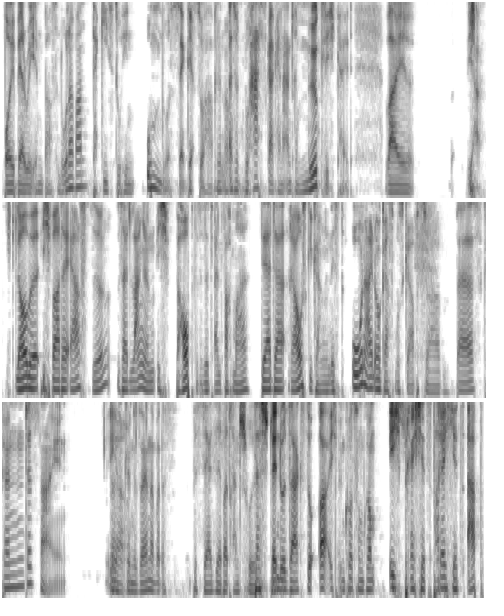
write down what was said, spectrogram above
Boyberry in Barcelona waren, da gehst du hin, um nur Sex Ja, zu haben. genau. Also du hast gar keine andere Möglichkeit, weil, ja, Ich glaube, ich war der Erste seit langem, ich behaupte das jetzt einfach mal, der da rausgegangen ist, ohne einen Orgasmus gehabt zu haben. das könnte sein. Das Ja. könnte sein, aber das bist du ja selber dran schuld. Das stimmt. Wenn du sagst so, oh, ich bin kurz vorm Kommen, ich Ich brech jetzt ab. brech jetzt ab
